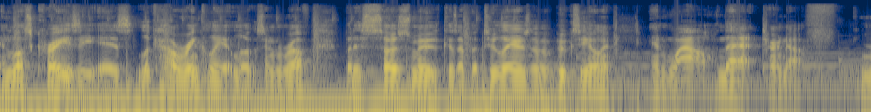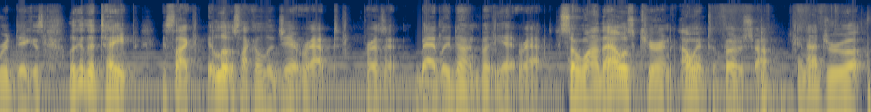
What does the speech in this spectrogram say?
And what's crazy is look how wrinkly it looks and rough, but it's so smooth because I put two layers of epoxy on it. And wow, that turned out ridiculous. Look at the tape. It's like, it looks like a legit wrapped present. Badly done, but yet wrapped. So while that was curing, I went to Photoshop and I drew up,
